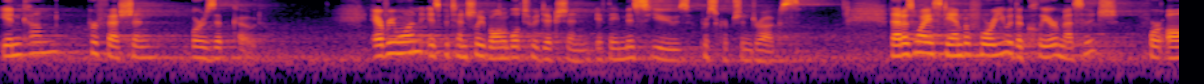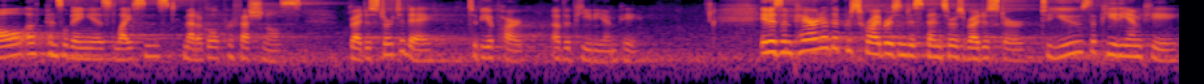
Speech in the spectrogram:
income, profession, or zip code. Everyone is potentially vulnerable to addiction if they misuse prescription drugs. That is why I stand before you with a clear message for all of Pennsylvania's licensed medical professionals. Register today to be a part of the PDMP. It is imperative that prescribers and dispensers register to use the PDMP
